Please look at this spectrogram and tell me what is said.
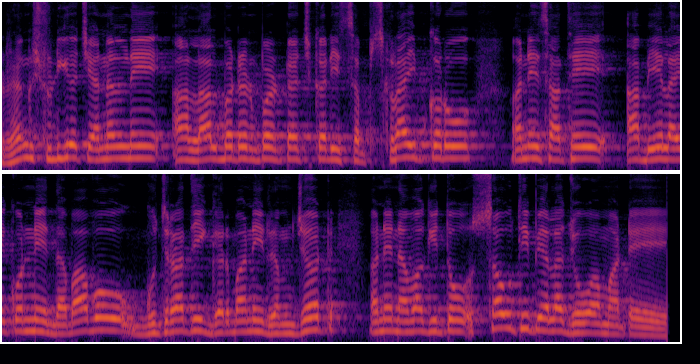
રંગ સ્ટુડિયો ચેનલને આ લાલ બટન પર ટચ કરી સબસ્ક્રાઇબ કરો અને સાથે આ બેલ આઇકોનને દબાવો. ગુજરાતી ગરબાની રમઝટ અને નવા ગીતો સૌથી પહેલાં જોવા માટે.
